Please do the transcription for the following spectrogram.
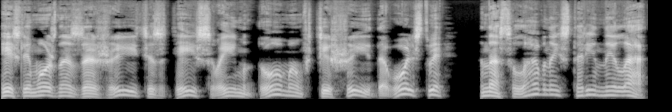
если можно зажить здесь своим домом в тиши и довольстве на славный старинный лад?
